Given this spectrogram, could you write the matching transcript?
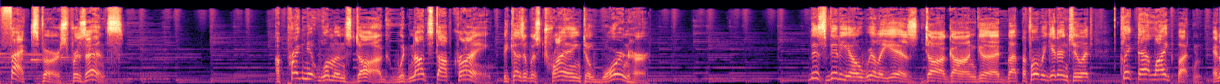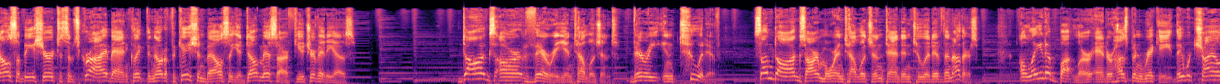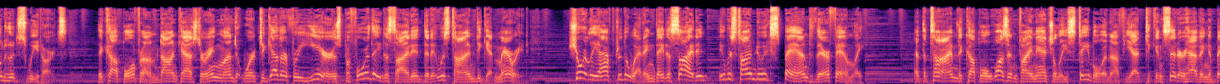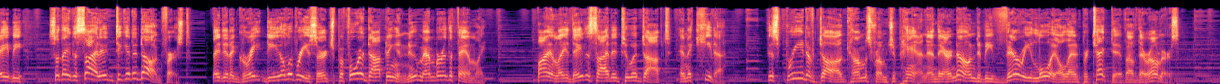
FactsVerse presents A pregnant woman's dog would not stop crying because it was trying to warn her. This video really is doggone good, but before we get into it, click that like button and also be sure to subscribe and click the notification bell so you don't miss our future videos. Dogs are very intelligent, very intuitive. Some dogs are more intelligent and intuitive than others. Elena Butler and her husband Ricky they were childhood sweethearts. The couple from Doncaster, England were together for years before they decided that it was time to get married. Shortly after the wedding, they decided it was time to expand their family. At the time, the couple wasn't financially stable enough yet to consider having a baby, so they decided to get a dog first. They did a great deal of research before adopting a new member of the family. Finally, they decided to adopt an Akita, this breed of dog comes from Japan and they are known to be very loyal and protective of their owners.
